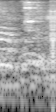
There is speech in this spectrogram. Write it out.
上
